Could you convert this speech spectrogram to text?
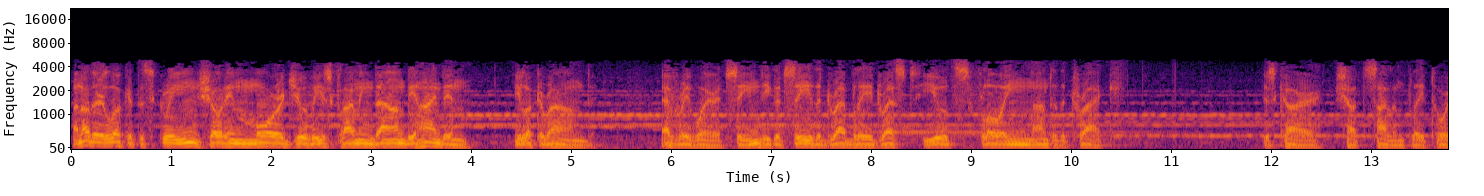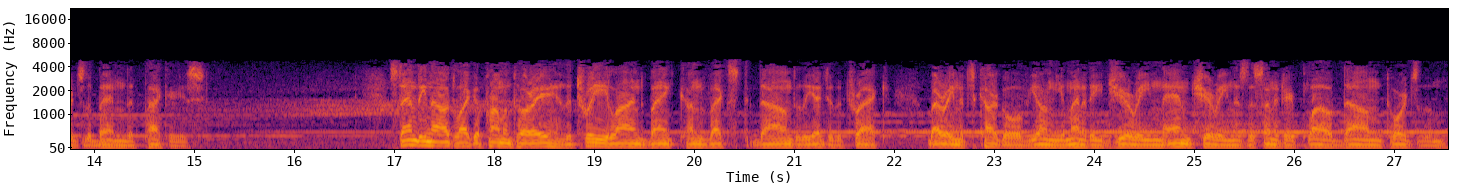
Another look at the screen showed him more juvies climbing down behind him. He looked around. Everywhere, it seemed, he could see the drably dressed youths flowing onto the track. His car shot silently towards the bend at Packers. Standing out like a promontory, the tree lined bank convexed down to the edge of the track, bearing its cargo of young humanity jeering and cheering as the senator plowed down towards them.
